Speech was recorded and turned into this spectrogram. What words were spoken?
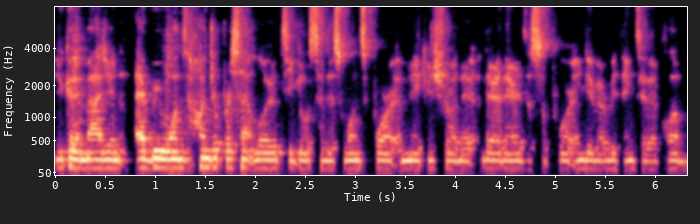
you can imagine everyone's 100% loyalty goes to this one sport and making sure that they're there to support and give everything to their club.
